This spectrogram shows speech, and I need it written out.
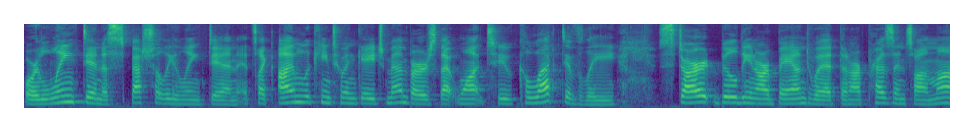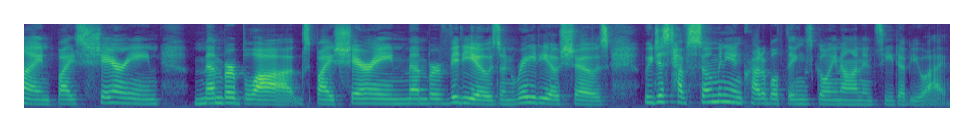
or LinkedIn, especially LinkedIn, it's like I'm looking to engage members that want to collectively start building our bandwidth and our presence online by sharing member blogs, by sharing member videos and radio shows. We just have so many incredible things going on in CWI.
